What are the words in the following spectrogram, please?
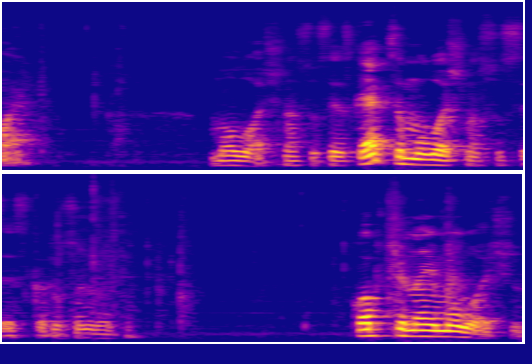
Ой. Молочна сосиска. Як це молочна сосиска, розумієте? Копчена і молочна.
